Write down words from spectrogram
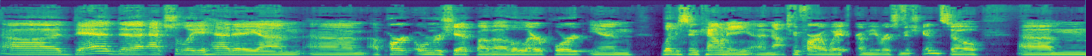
uh, Dad uh, actually had a um, um, a part ownership of a little airport in Livingston County, uh, not too far away from the University of Michigan. So um,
